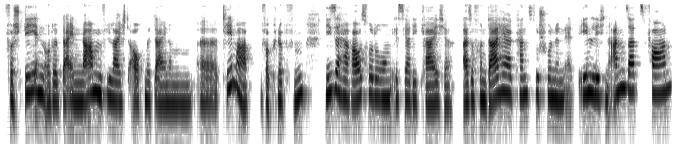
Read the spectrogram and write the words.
verstehen oder deinen Namen vielleicht auch mit deinem äh, Thema verknüpfen, diese Herausforderung ist ja die gleiche. Also von daher kannst du schon einen ähnlichen Ansatz fahren.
